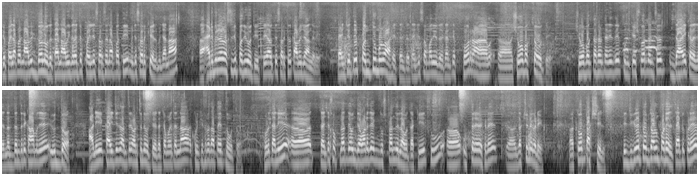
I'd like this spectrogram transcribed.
जे पहिले आपलं नाविक दल होते त्या नाविक दलाचे पहिले सरसेनापती म्हणजे सरखेल म्हणजे ज्यांना ॲडमिरल असल्याची पदवी होती ते होते सरखेल कान्होजी आंग्रे. त्यांचे ते पंतू म्हणून आहेत त्यांचं त्यांची समाधी होते कारण ते फर शिवभक्त होते. शिवभक्त असल्यामुळे त्यांनी ते कुणकेश्वर त्यांचं जाय करायचे. नद्यंतरी काळामध्ये म्हणजे युद्ध. आणि काही जे तांत्रिक अडचणी होते त्याच्यामुळे त्यांना कुणकेश्वर जाता येत नव्हतं. म्हणून त्यांनी त्यांच्या स्वप्नात देऊन देवाने एक दृष्टांत दिला होता की तू उत्तरेकडे दक्षिणेकडे तोप टाकशील. की जिकडे टोप जाऊन पडेल त्या तिकडे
